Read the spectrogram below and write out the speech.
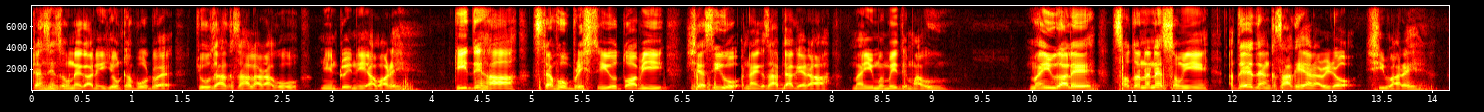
တန်းစင်စုံထဲကနေရုံထပ်ဖို့အတွက်ကြိုးစားကစားလာတာကိုမြင်တွေ့နေရပါတယ်။ဒီအသင်းဟာစတန်ဖို့ဘရစ်စီကိုတွားပြီးရှက်စီကိုအနိုင်ကစားပြခဲ့တာမန်ယူမမေ့တင်ပါဘူး။မန်ယူကလည်းဆောက်တန်တန်နဲ့ဆုံရင်အသေးအတန်ကစားခဲ့ရတာတွေတော့ရှိပါတယ်။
